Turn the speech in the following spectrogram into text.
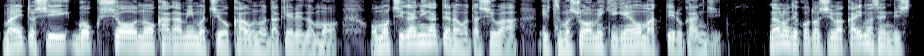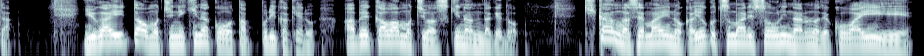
毎年極小の鏡餅を買うのだけれどもお餅が苦手な私はいつも賞味期限を待っている感じ。なので今年は買いませんでした。湯がいたお餅にきな粉をたっぷりかける安倍川餅は好きなんだけど期間が狭いのかよく詰まりそうになるので怖い。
